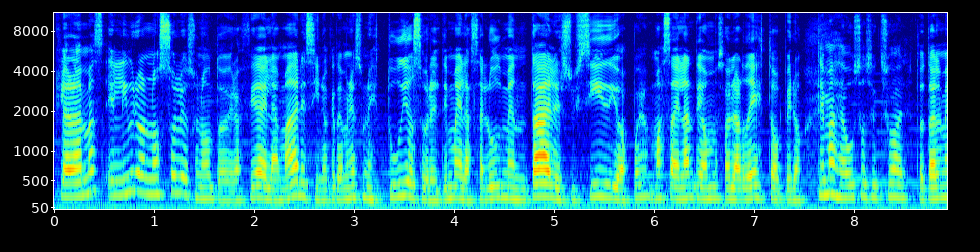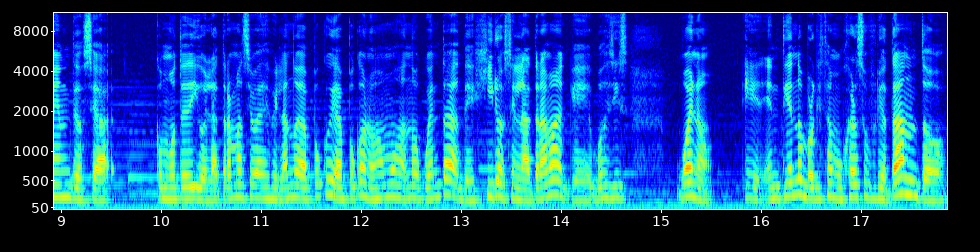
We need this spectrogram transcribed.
Claro, además el libro no solo es una autobiografía de la madre, sino que también es un estudio sobre el tema de la salud mental, el suicidio, después más adelante vamos a hablar de esto, pero... Temas de abuso sexual. Totalmente, o sea, como te digo, la trama se va desvelando de a poco y de a poco nos vamos dando cuenta de giros en la trama que vos decís, bueno, eh, entiendo por qué esta mujer sufrió tanto,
